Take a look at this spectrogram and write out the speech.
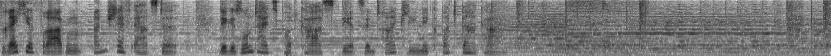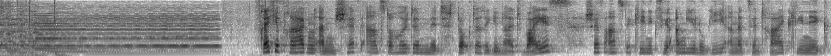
Freche Fragen an Chefärzte. Der Gesundheitspodcast der Zentralklinik Bad Berka. Freche Fragen an Chefärzte heute mit Dr. Reginald Weiß, Chefarzt der Klinik für Angiologie an der Zentralklinik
